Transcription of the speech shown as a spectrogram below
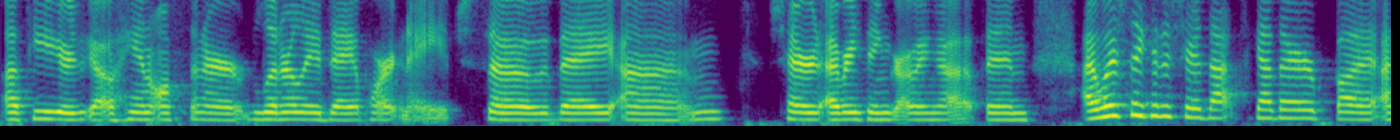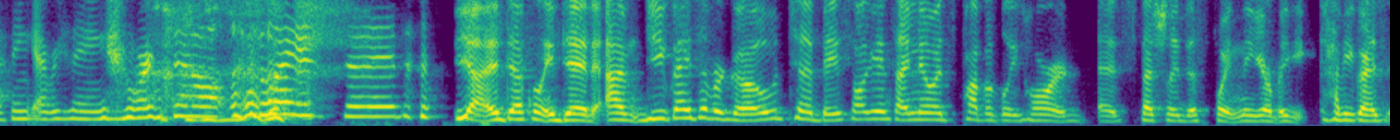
a few years ago. He and Austin are literally a day apart in age. So they um shared everything growing up. And I wish they could have shared that together, but I think everything worked out the way it should. Yeah, it definitely did. Um, do you guys ever go to baseball games? I know it's probably hard, especially this point in the year, but have you guys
